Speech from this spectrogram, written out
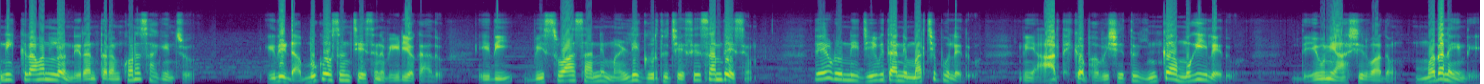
నీ క్రమంలో నిరంతరం కొనసాగించు. ఇది డబ్బు కోసం చేసిన వీడియో కాదు. ఇది విశ్వాసాన్ని మళ్ళీ గుర్తు చేసే సందేశం. దేవుడు నీ జీవితాన్ని మర్చిపోలేదు. నీ ఆర్థిక భవిష్యత్తు ఇంకా ముగియలేదు. దేవుని ఆశీర్వాదం మొదలైంది.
